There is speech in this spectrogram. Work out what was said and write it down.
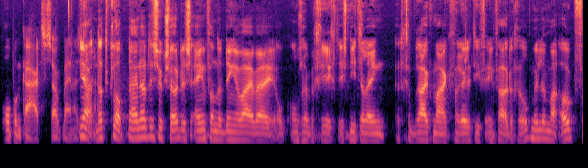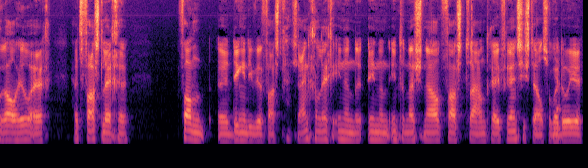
op een kaart, zou ik bijna zeggen. Ja, dat klopt. Nou, dat is ook zo. Dus een van de dingen waar wij op ons hebben gericht, is niet alleen het gebruik maken van relatief eenvoudige hulpmiddelen, maar ook vooral heel erg het vastleggen van uh, dingen die weer vast zijn gaan leggen in een, in een internationaal vaststaand referentiestelsel. Waardoor je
